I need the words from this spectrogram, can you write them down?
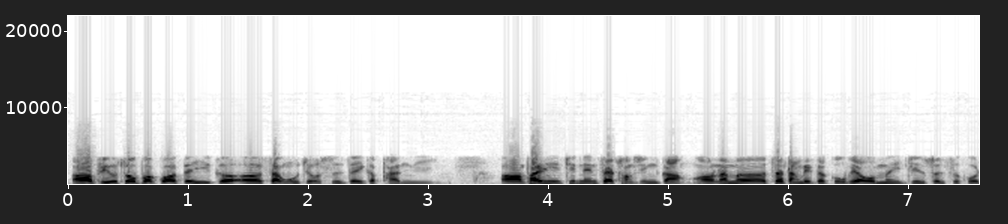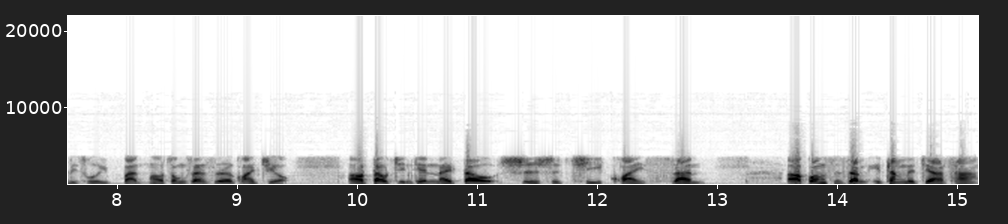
啊，比如说包括的一个呃三五九四的一个盘仪，啊，盘仪今天再创新高哦。那么这档的一个股票我们已经顺势获利出一半哦，从三十二块九。啊，到今天来到四十七块三，啊，光是这样一趟的价差，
